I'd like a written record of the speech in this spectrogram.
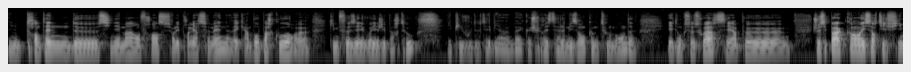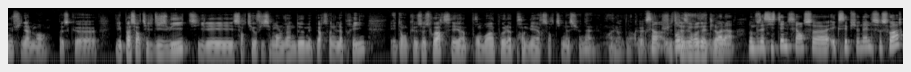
une trentaine de cinémas en France sur les premières semaines, avec un beau parcours euh, qui me faisait voyager partout. Et puis vous doutez bien bah, que je suis resté à la maison comme tout le monde. Et donc ce soir, c'est un peu... Je ne sais pas quand est sorti le film finalement, parce qu'il n'est pas sorti le 18, il est sorti officiellement le 22, mais personne ne l'a pris. Et donc ce soir, c'est pour moi un peu la première sortie nationale. Voilà, donc, je suis très heureux d'être là. Voilà. Donc vous assistez à une séance euh, exceptionnelle ce soir.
